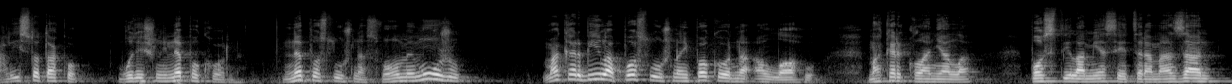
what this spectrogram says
Ali isto tako, budeš li nepokorna, neposlušna svome mužu, makar bila poslušna i pokorna Allahu, makar klanjala, postila mjesec Ramazan,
